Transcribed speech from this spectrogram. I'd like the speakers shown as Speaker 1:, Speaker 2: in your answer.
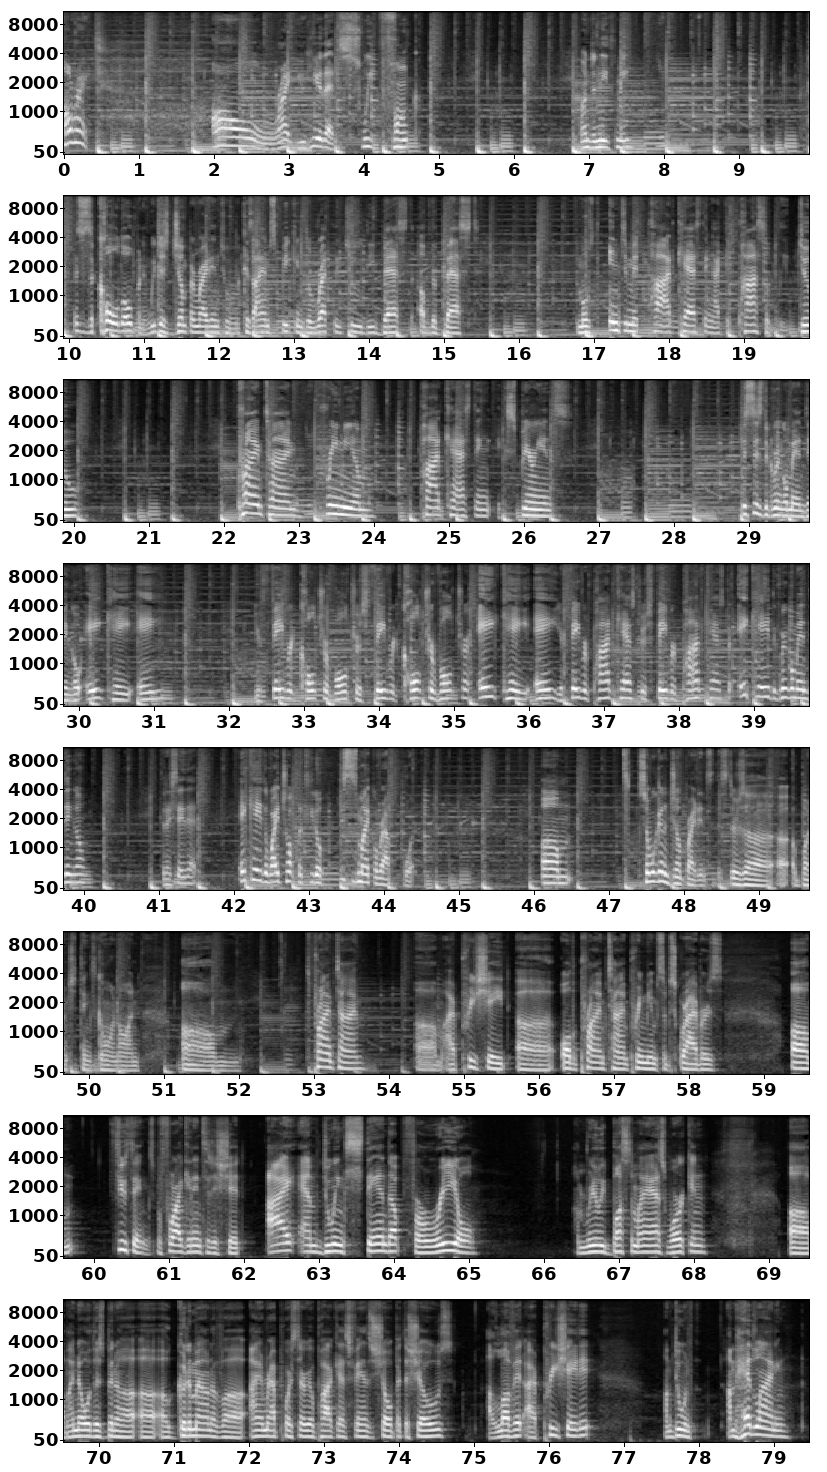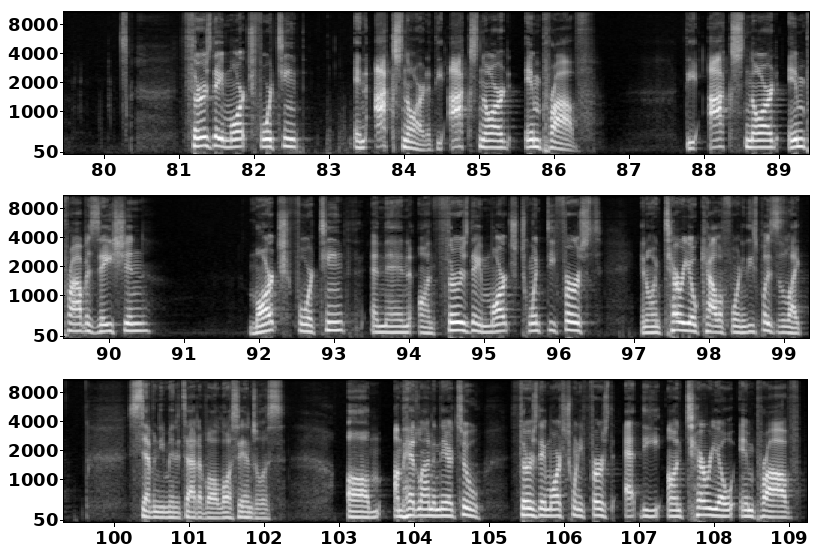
Speaker 1: All right. All right. You hear that sweet funk underneath me? This is a cold opening. We're just jumping right into it because I am speaking directly to the best of the best, most intimate podcasting I could possibly do. Primetime, premium podcasting experience. This is the Gringo Mandingo, aka your favorite culture vulture's favorite culture vulture, aka your favorite podcaster's favorite podcaster, aka the Gringo Mandingo. Did I say that? AKA the White Chocolatito. This is Michael Rapaport. Um, so we're gonna jump right into this. There's a, a, a bunch of things going on. Um, it's prime time. Um, I appreciate uh, all the prime time premium subscribers. Um, few things before I get into this shit. I am doing stand up for real. I'm really busting my ass working. Um, I know there's been a, a, a good amount of uh, I Am Rapaport Stereo podcast fans show up at the shows. I love it. I appreciate it. I'm doing, I'm headlining Thursday, March 14th in Oxnard at the Oxnard Improv. The Oxnard Improvisation, March 14th, and then on Thursday, March 21st in Ontario, California. These places are like 70 minutes out of uh, Los Angeles. Um, I'm headlining there too. Thursday, March 21st at the Ontario Improv.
